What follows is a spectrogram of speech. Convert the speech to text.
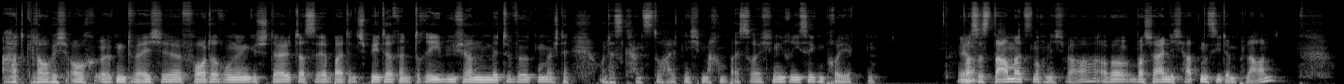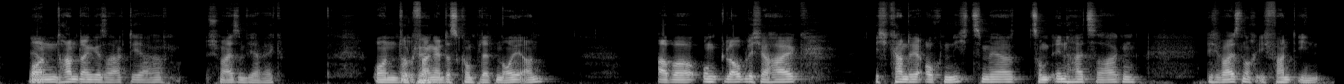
Hat, glaube ich, auch irgendwelche Forderungen gestellt, dass er bei den späteren Drehbüchern mitwirken möchte. Und das kannst du halt nicht machen bei solchen riesigen Projekten. Ja. Was es damals noch nicht war, aber wahrscheinlich hatten sie den Plan ja. und haben dann gesagt, ja, schmeißen wir weg und okay. fangen das komplett neu an. Aber unglaublicher Hulk. Ich kann dir auch nichts mehr zum Inhalt sagen. Ich weiß noch, ich fand ihn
